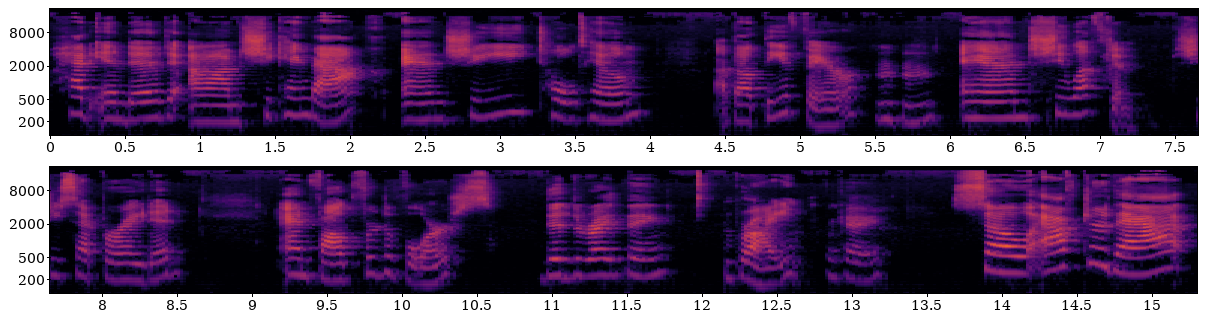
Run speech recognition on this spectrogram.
had ended, um, she came back and she told him about the affair Mm-hmm. and she left him. She separated and filed for divorce. Did the right thing. Right. Okay. So after that,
